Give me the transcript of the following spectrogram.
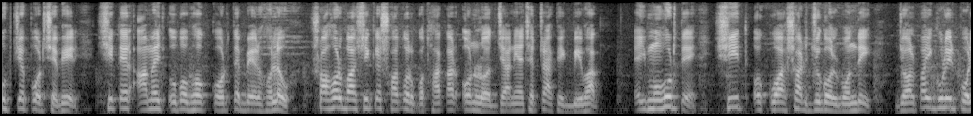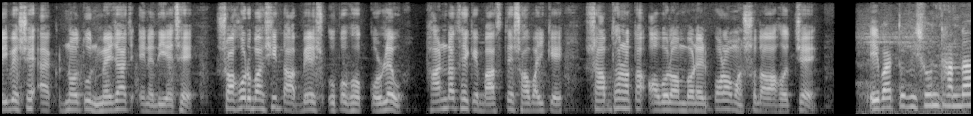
উপচে পড়ছে ভিড়। শীতের আমেজ উপভোগ করতে বের হলেও শহরবাসীকে সতর্ক থাকার অনুরোধ জানিয়েছে ট্রাফিক বিভাগ। এই মুহূর্তে শীত ও কুয়াশার যুগলবন্দি জলপাইগুড়ির পরিবেশে এক নতুন মেজাজ এনে দিয়েছে। শহরবাসী তা বেশ উপভোগ করলেও ঠান্ডা থেকে বাঁচতে সবাইকে সাবধানতা অবলম্বনের পরামর্শ দেওয়া হচ্ছে। এবার তো ভীষণ ঠান্ডা।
